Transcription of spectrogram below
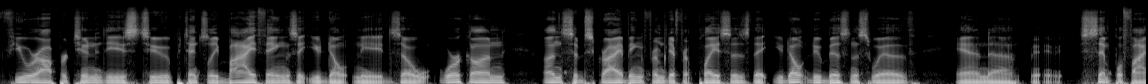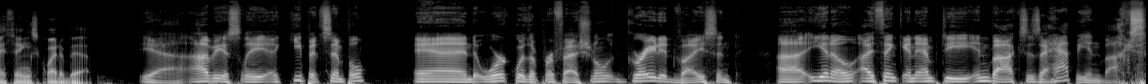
fewer opportunities to potentially buy things that you don't need. So work on unsubscribing from different places that you don't do business with and uh, simplify things quite a bit. Yeah, obviously, uh, keep it simple and work with a professional. Great advice. And, uh, you know, I think an empty inbox is a happy inbox.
